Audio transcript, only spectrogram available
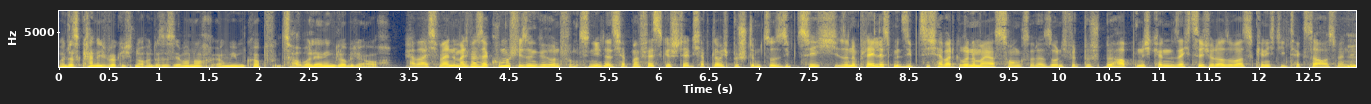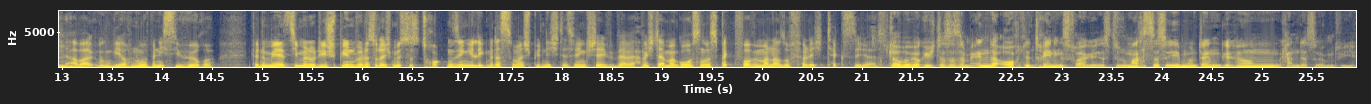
Und das kann ich wirklich noch und das ist immer noch irgendwie im Kopf. Zauberlehrling glaube ich auch. Aber ich meine, manchmal ist ja komisch, wie so ein Gehirn funktioniert. Also ich habe mal festgestellt, ich habe, glaube ich, bestimmt so 70, so eine Playlist mit 70 Herbert Grönemeyer Songs oder so. Und ich würde behaupten, ich kenne 60 oder sowas, kenne ich die Texte auswendig. Aber irgendwie auch nur, wenn ich sie höre. Wenn du mir jetzt die Melodie spielen würdest oder ich müsste es trocken singen, gelingt mir das zum Beispiel nicht. Deswegen habe ich da immer großen Respekt vor, wenn man da so völlig textsicher ist. Ich glaube wirklich, dass es am Ende auch eine Trainingsfrage ist. Du machst das eben und dein Gehirn kann das irgendwie.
